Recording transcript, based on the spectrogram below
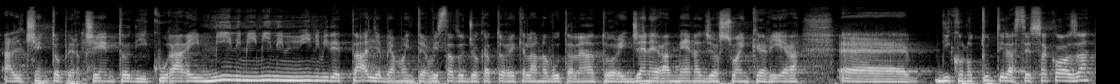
al 100%, di curare i minimi, minimi, minimi dettagli. Abbiamo intervistato giocatori che l'hanno avuto allenatori, general manager sua in carriera, eh, dicono tutti la stessa cosa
